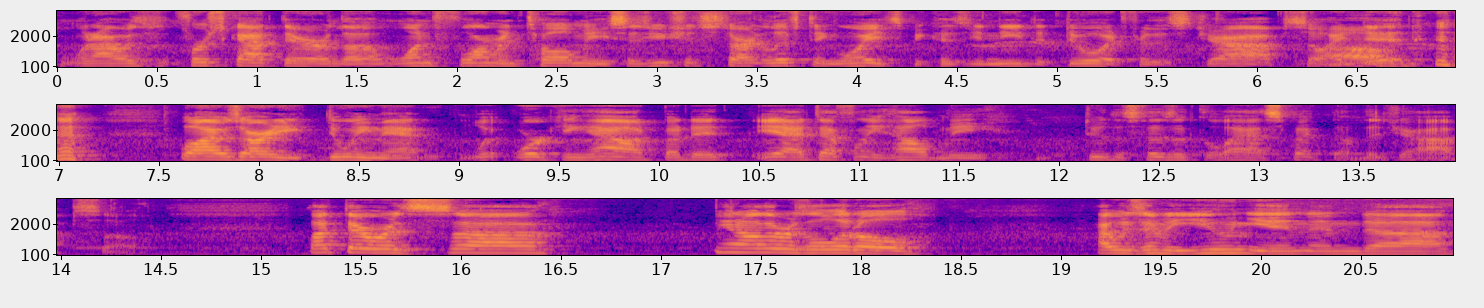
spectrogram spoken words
when I was first got there, the one foreman told me he says you should start lifting weights because you need to do it for this job. So I Oh. did. well, I was already doing that, working out, but it yeah, it definitely helped me do the physical aspect of the job. So, but there was, uh, you know, there was a little. I was in a union, and uh,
